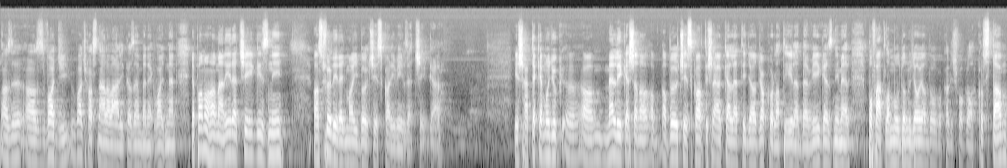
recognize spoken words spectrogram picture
az, az vagy, vagy hasznára válik az embernek, vagy nem. A Panoha már érettségizni, az fölér egy mai bölcsészkari végzettséggel. És hát nekem mondjuk a, mellékesen a, a bölcsészkart is el kellett így a gyakorlati életben végezni, mert pofátlan módon ugye olyan dolgokkal is foglalkoztam,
